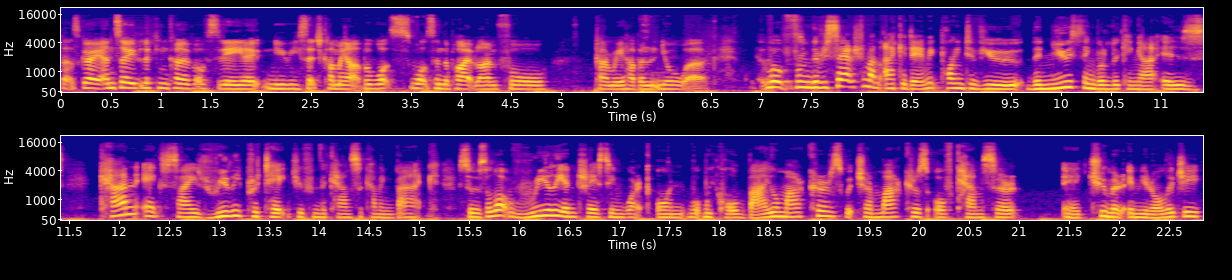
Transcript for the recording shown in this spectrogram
That's great. And so, looking kind of obviously, you know, new research coming up, but what's what's in the pipeline for can rehab in your work? Well, from the research from an academic point of view, the new thing we're looking at is can exercise really protect you from the cancer coming back? So there's a lot of really interesting work on what we call biomarkers, which are markers of cancer uh, tumor immunology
